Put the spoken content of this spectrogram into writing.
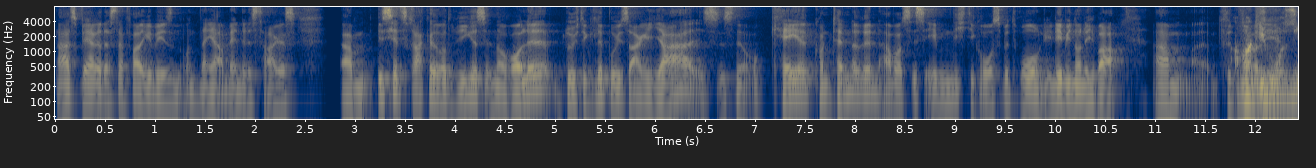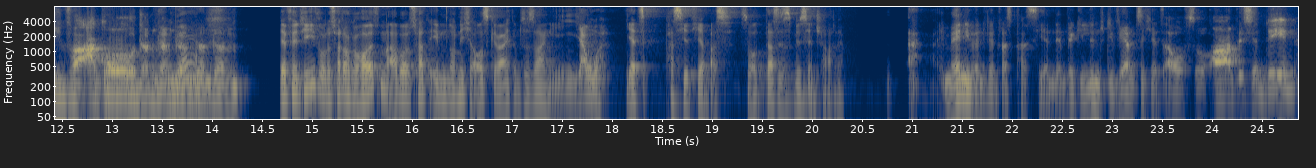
als wäre das der Fall gewesen. Und naja, am Ende des Tages ähm, ist jetzt Raquel Rodriguez in der Rolle durch den Clip, wo ich sage, ja, es ist eine okaye Contenderin, aber es ist eben nicht die große Bedrohung. Die nehme ich noch nicht wahr. Ähm, aber die, die Musik war aggro. Dum, dum, dum, ja, definitiv, und es hat auch geholfen, aber es hat eben noch nicht ausgereicht, um zu sagen, ja, jetzt passiert hier was. So, das ist ein bisschen schade im Main Event wird was passieren. Denn Becky Lynch, die wärmt sich jetzt auf, so, oh, ein bisschen den.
